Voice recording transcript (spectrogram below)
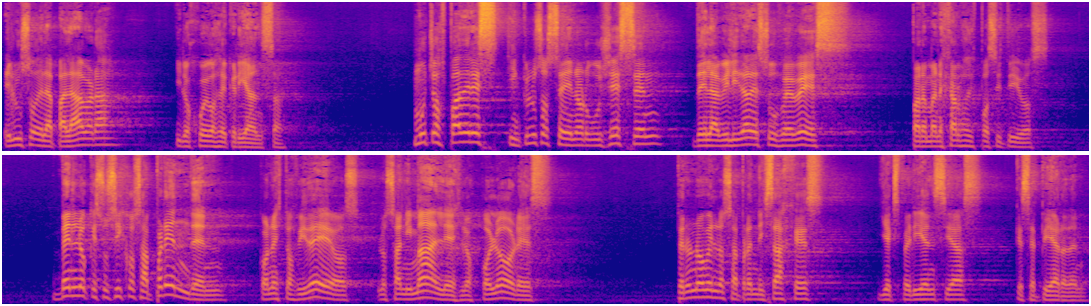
el uso de la palabra y los juegos de crianza. Muchos padres incluso se enorgullecen de la habilidad de sus bebés para manejar los dispositivos. Ven lo que sus hijos aprenden con estos videos, los animales, los colores, pero no ven los aprendizajes y experiencias que se pierden.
